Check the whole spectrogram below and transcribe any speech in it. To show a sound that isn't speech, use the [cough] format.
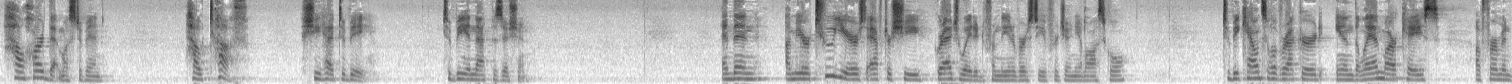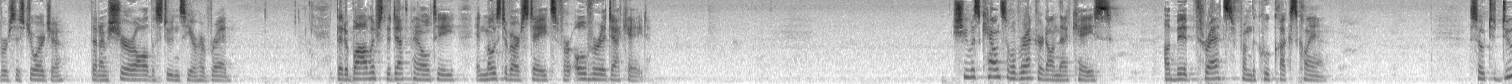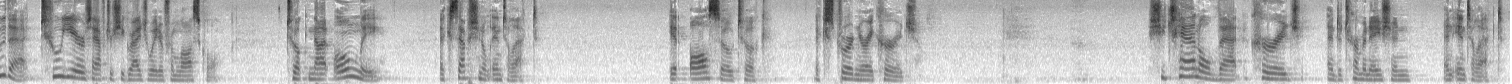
How hard that must have been. How tough she had to be to be in that position. And then, a mere two years after she graduated from the University of Virginia Law School, to be counsel of record in the landmark case of Furman versus Georgia, that I'm sure all the students here have read, that abolished the death penalty in most of our states for over a decade. She was counsel of record on that case amid threats from the Ku Klux Klan. So to do that two years after she graduated from law school took not only exceptional intellect, it also took extraordinary courage. She channeled that courage and determination and intellect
